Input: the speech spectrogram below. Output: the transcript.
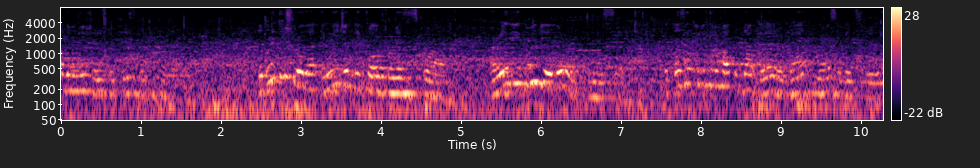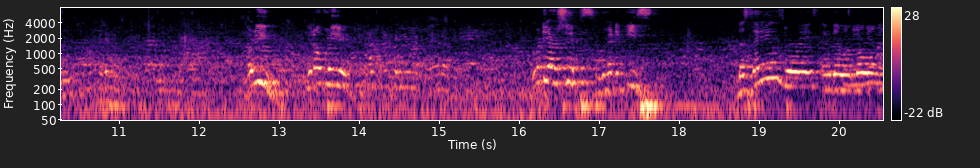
other nations of this archipelago. The British ruler immediately called for his squad. A really greedy lure, I must say. It doesn't even know how to doubt the letter God knows if it's real. Marine, get over here. Ready our ships. We're heading east. The sails were raised and they were going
